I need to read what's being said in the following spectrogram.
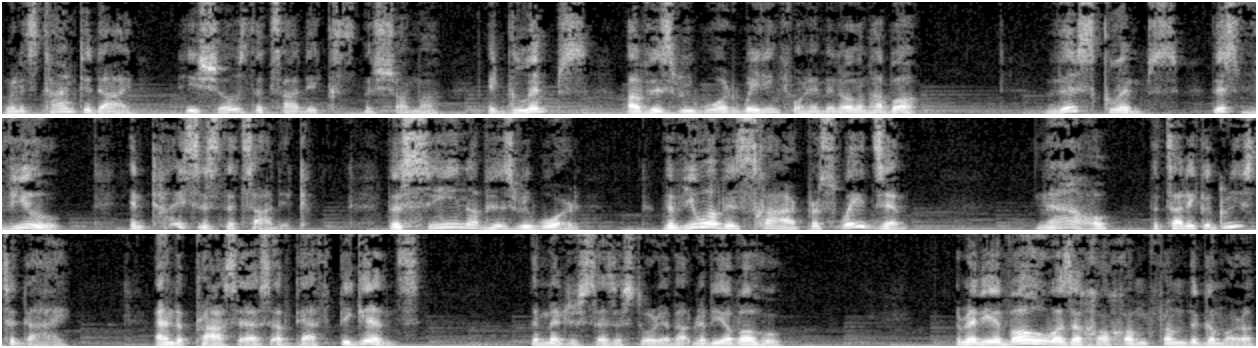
When it's time to die, He shows the tzaddik's neshama a glimpse of his reward waiting for him in Olam Haba. This glimpse, this view, entices the tzaddik. The scene of his reward, the view of his schar, persuades him. Now the tzaddik agrees to die, and the process of death begins. The Medrash says a story about Rabbi Avohu. Rabbi Avohu was a chacham from the Gemara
